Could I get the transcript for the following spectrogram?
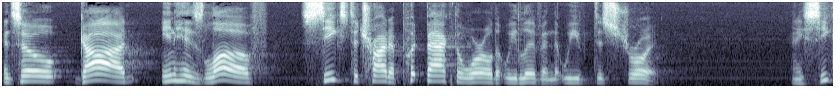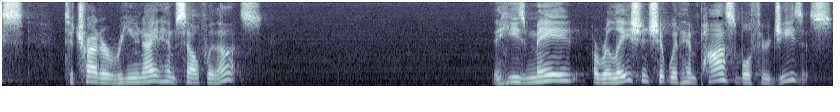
And so God in his love, seeks to try to put back the world that we live in, that we've destroyed. And he seeks to try to reunite himself with us. That he's made a relationship with him possible through Jesus.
